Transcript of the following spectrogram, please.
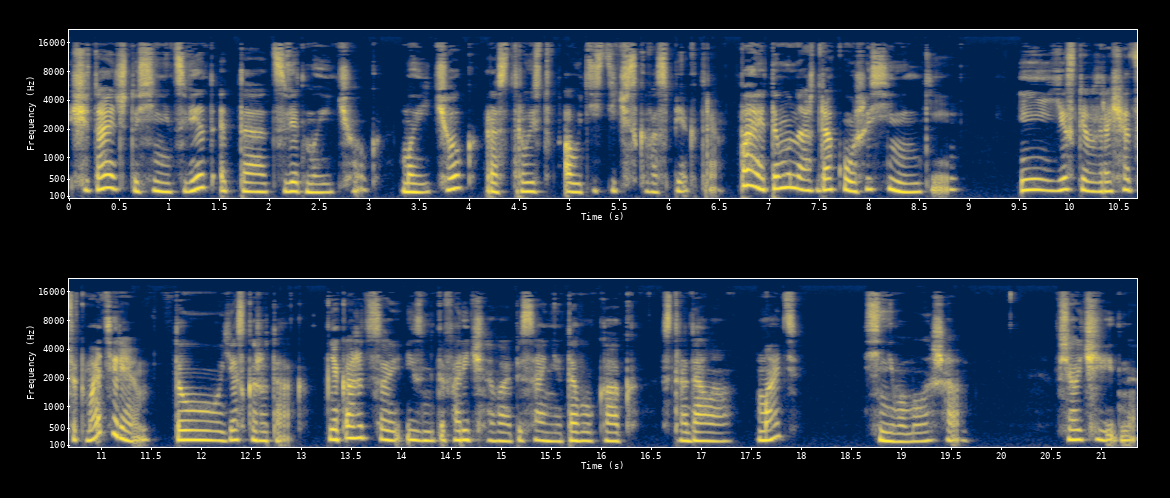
считают, что синий цвет — это цвет-маячок. Маячок расстройств аутистического спектра. Поэтому наш дракоша синенький. И если возвращаться к матери, то я скажу так. Мне кажется, из метафоричного описания того, как страдала мать синего малыша, все очевидно.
